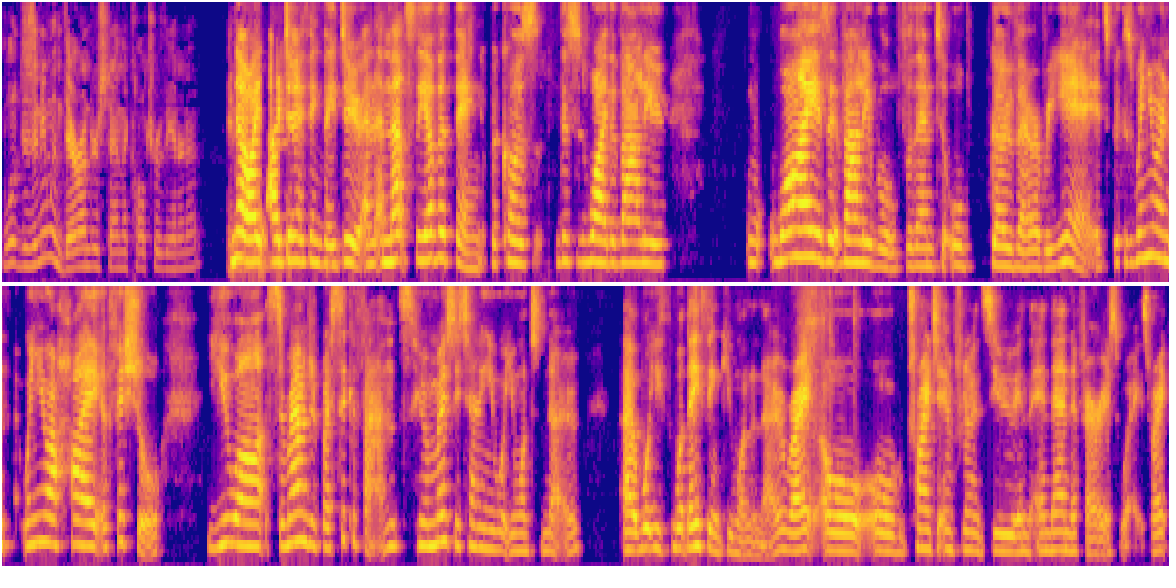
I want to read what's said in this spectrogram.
well, does anyone there understand the culture of the internet? no, I, I don't think they do. And and that's the other thing, because this is why the value why is it valuable for them to all go there every year? It's because when you're in, when you're a high official, you are surrounded by sycophants who are mostly telling you what you want to know, uh, what you what they think you want to know, right? Or or trying to influence you in in their nefarious ways, right?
